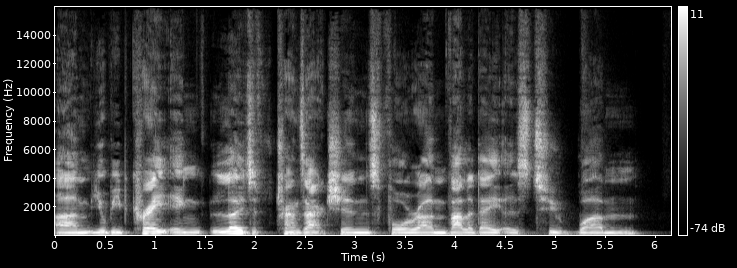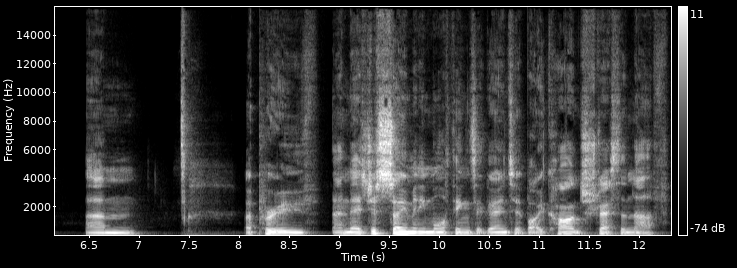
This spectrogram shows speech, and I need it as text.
Um, you'll be creating loads of transactions for um, validators to um, um approve, and there's just so many more things that go into it. But I can't stress enough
